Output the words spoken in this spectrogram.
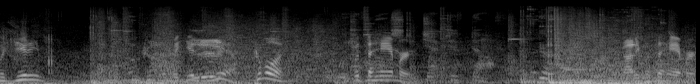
gonna get him. Oh god, I'm gonna get him. Yeah, come on. With the hammer. Objective Duff. Got him with the hammer.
